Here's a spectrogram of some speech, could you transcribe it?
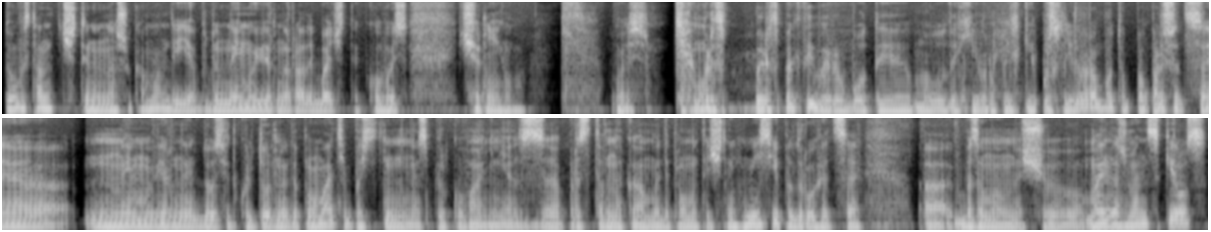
то ви станете частиною нашої команди, і я буду неймовірно радий бачити когось з Чернігова. Ось перспективи роботи молодих європейських послів. роботу, по-перше, це неймовірний досвід культурної дипломатії, постійне спілкування з представниками дипломатичних місій. По-друге, це безумовно, що менеджмент skills,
